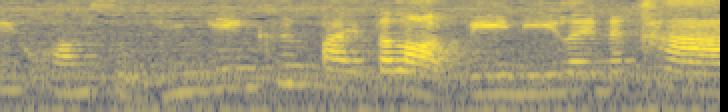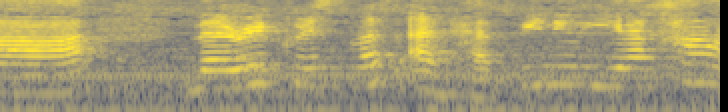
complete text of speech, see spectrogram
มีความสุขยิ่งๆ ขึ้นไปตลอดปีนี้เลยนะคะ Merry Christmas and Happy New Year ค่ะ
